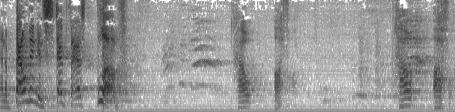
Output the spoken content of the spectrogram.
and abounding in steadfast love. How awful. How awful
